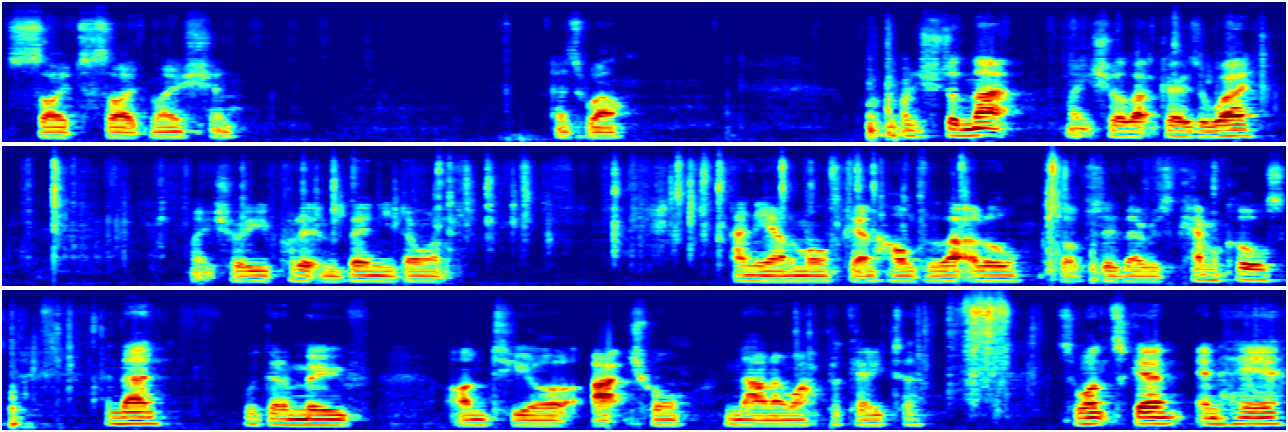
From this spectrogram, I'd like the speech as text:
side to side motion as well. Once you've done that, make sure that goes away. Make sure you put it in the bin, you don't want any animals getting hold of that at all because obviously there is chemicals. And then we're going to move onto your actual nano applicator. So once again, in here,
